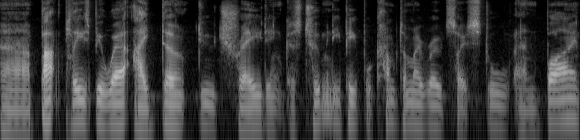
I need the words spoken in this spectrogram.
Uh, but please beware, I don't do trading because too many people come to my roadside stall and buy,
